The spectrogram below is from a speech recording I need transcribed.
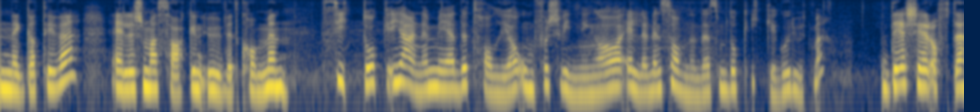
negative, eller som er saken uvedkommen. Sitter dere gjerne med detaljer om forsvinninga eller den savnede som dere ikke går ut med? Det skjer ofte,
